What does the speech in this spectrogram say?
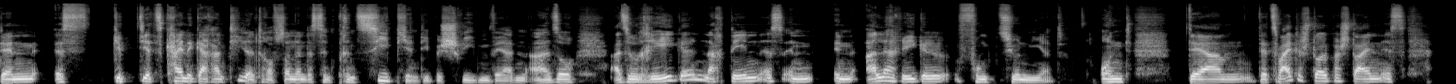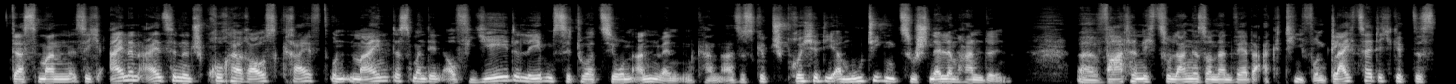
denn es gibt jetzt keine Garantie darauf, sondern das sind Prinzipien, die beschrieben werden. Also, also Regeln, nach denen es in, in aller Regel funktioniert. Und der, der zweite Stolperstein ist, dass man sich einen einzelnen Spruch herausgreift und meint, dass man den auf jede Lebenssituation anwenden kann. Also es gibt Sprüche, die ermutigen zu schnellem Handeln äh, warte nicht zu lange, sondern werde aktiv. Und gleichzeitig gibt es,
